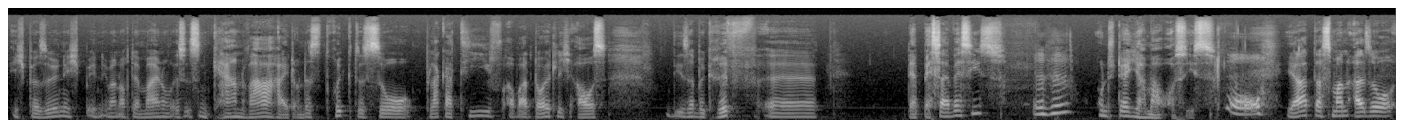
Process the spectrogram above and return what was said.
ich persönlich bin immer noch der Meinung, es ist ein Kern Wahrheit und das drückt es so plakativ, aber deutlich aus. Dieser Begriff äh, der Besserwessis und der Jammerossis. Oh. Ja, dass man also,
